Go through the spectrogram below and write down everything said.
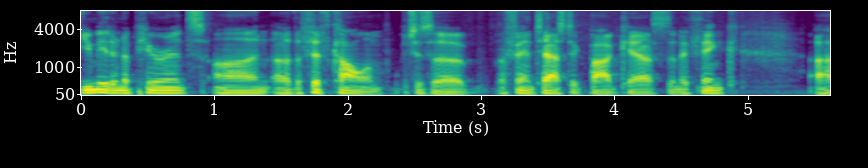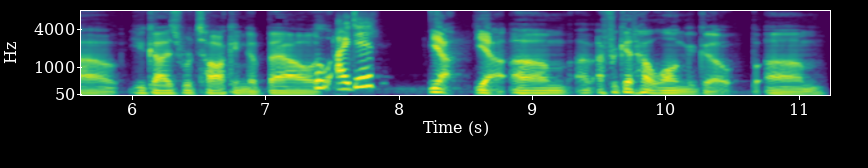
you made an appearance on uh, the Fifth Column, which is a, a fantastic podcast, and I think uh, you guys were talking about. Oh, I did. Yeah, yeah. Um, I, I forget how long ago. Um,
